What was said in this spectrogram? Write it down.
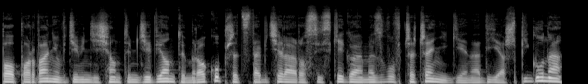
Po porwaniu w 1999 roku przedstawiciela rosyjskiego MSW w Czeczeni Giennadija Szpiguna,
